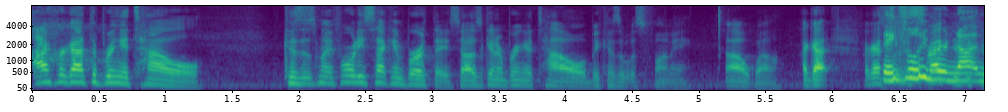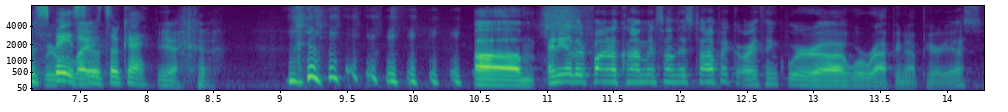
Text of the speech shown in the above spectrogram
I forgot to bring a towel because it's my 42nd birthday, so I was gonna bring a towel because it was funny. Oh well, I got. I got. Thankfully, we're not in because we space, so it's okay. Yeah. um, any other final comments on this topic, or I think we're uh, we're wrapping up here. Yes.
